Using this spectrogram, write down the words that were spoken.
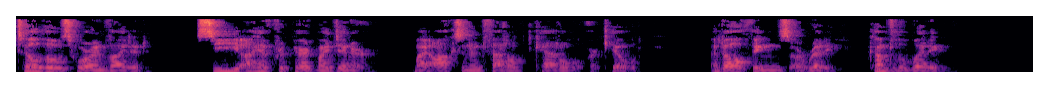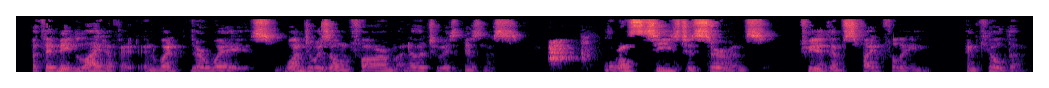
Tell those who are invited, See, I have prepared my dinner my oxen and fattled cattle are killed, and all things are ready. Come to the wedding. But they made light of it and went their ways, one to his own farm, another to his business. The rest seized his servants, treated them spitefully, and killed them.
